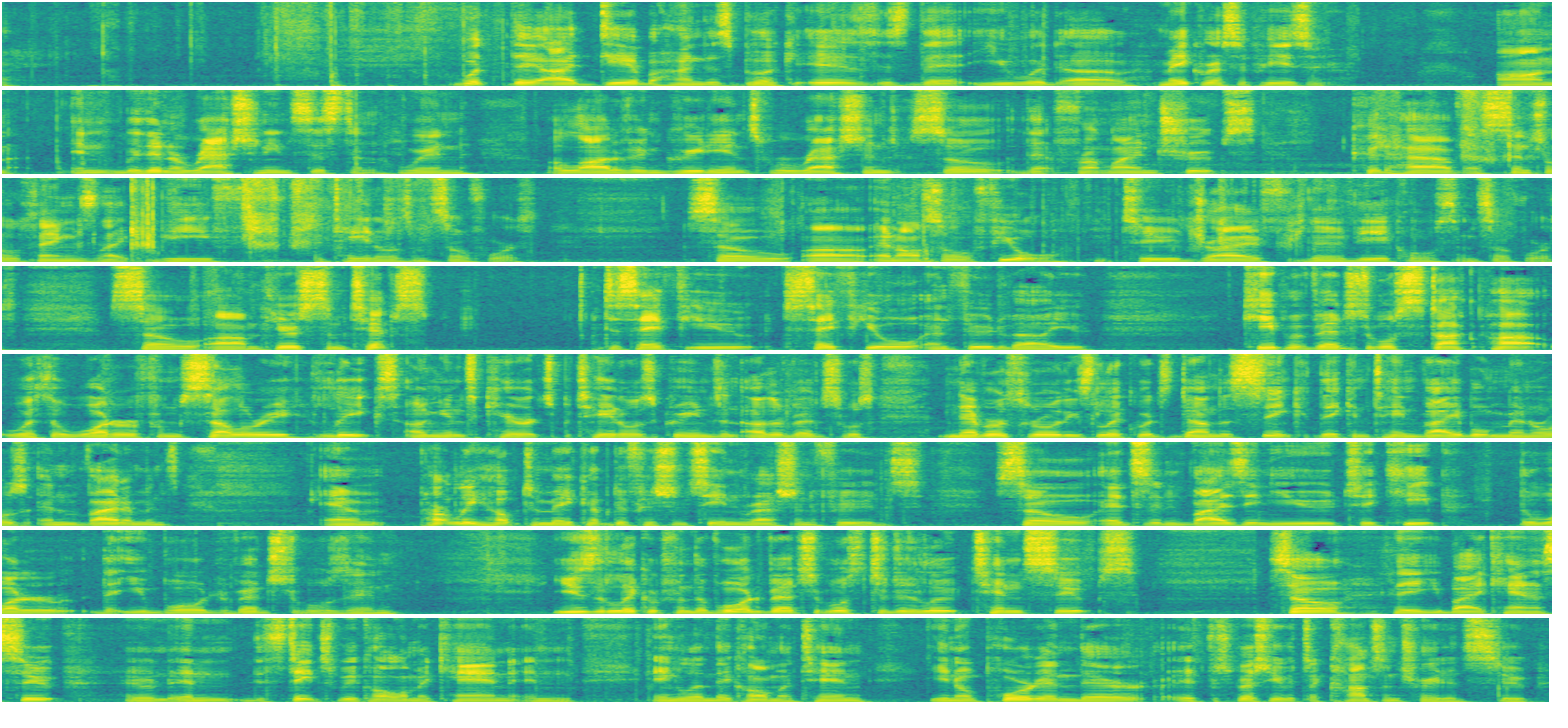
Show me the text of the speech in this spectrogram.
what the idea behind this book is is that you would uh, make recipes on in within a rationing system when a lot of ingredients were rationed so that frontline troops could have essential things like beef, potatoes, and so forth. So, uh, and also fuel to drive the vehicles and so forth. So, um, here's some tips to save you to save fuel and food value. Keep a vegetable stock pot with the water from celery, leeks, onions, carrots, potatoes, greens, and other vegetables. Never throw these liquids down the sink. They contain valuable minerals and vitamins and partly help to make up deficiency in ration foods. So it's advising you to keep the water that you boiled your vegetables in. Use the liquid from the boiled vegetables to dilute tin soups. So you buy a can of soup. In the States, we call them a can. In England, they call them a tin. You know, pour it in there, especially if it's a concentrated soup.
